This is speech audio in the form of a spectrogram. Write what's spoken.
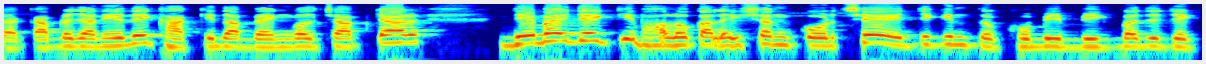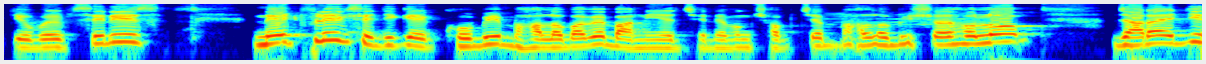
টাকা। আপনি জানিয়ে দিই Khakee the Bengal chapter day by day একটি ভালো কালেকশন করছে। এটি কিন্তু খুবই বিগ বাজেট একটি ওয়েব সিরিজ নেটফ্লিক্স এটিকে খুবই ভালোভাবে বানিয়েছেন এবং সবচেয়ে ভালো বিষয় হলো যারা এটি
